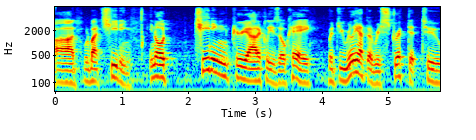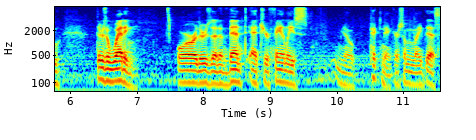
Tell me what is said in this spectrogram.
Uh, what about cheating? You know, cheating periodically is okay, but you really have to restrict it to there's a wedding or there's an event at your family's you know, picnic or something like this.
